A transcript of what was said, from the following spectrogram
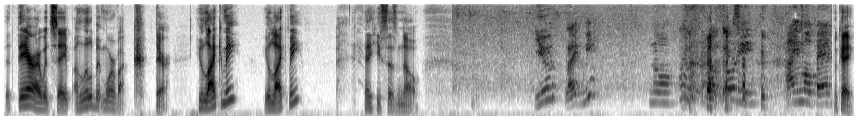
But there I would say a little bit more of a k there. You like me? You like me? he says no. You like me? No. No. Sorry. I'm a bad. Okay.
